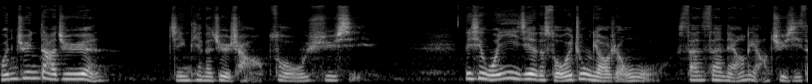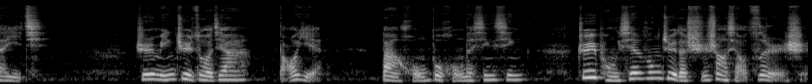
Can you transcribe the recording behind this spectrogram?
文君大剧院，今天的剧场座无虚席，那些文艺界的所谓重要人物三三两两聚集在一起，知名剧作家、导演，半红不红的星星，追捧先锋剧的时尚小资人士，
